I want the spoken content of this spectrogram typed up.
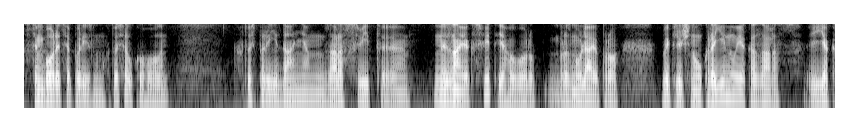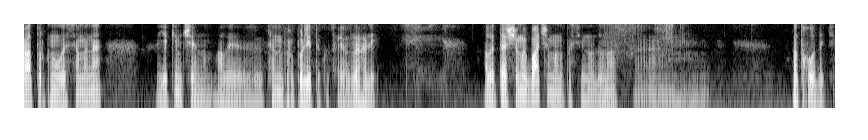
з цим бореться по-різному. Хтось алкоголем, хтось переїданням. Зараз світ, е, не знаю, як світ, я говорю, розмовляю про виключно Україну, яка зараз, яка торкнулася мене яким чином. Але це не про політику, це я взагалі. Але те, що ми бачимо, воно постійно до нас е, надходить.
